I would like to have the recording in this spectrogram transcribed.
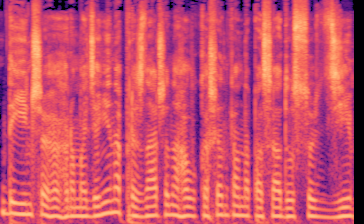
ды іншага грамадзяніна прызначанага лукашэнкам на пасаду суддзі Дожди.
